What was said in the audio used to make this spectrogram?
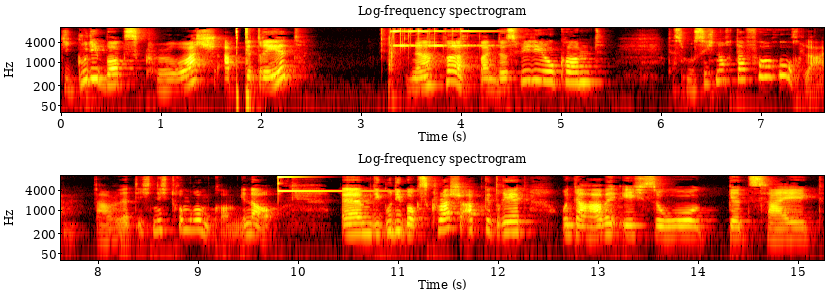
die Goodie Box Crush abgedreht. Na, wann das Video kommt, das muss ich noch davor hochladen. Da werde ich nicht drum rumkommen. Genau. Ähm, die Goodie Box Crush abgedreht und da habe ich so gezeigt,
